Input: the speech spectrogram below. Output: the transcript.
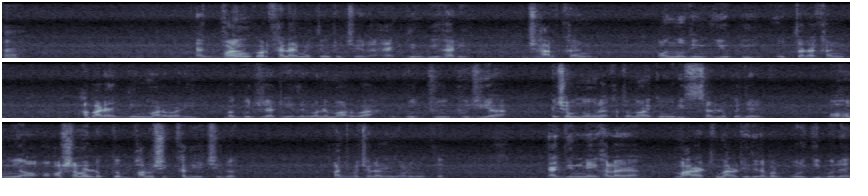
হ্যাঁ? এক ভয়ঙ্কর খেলায় মেতে উঠেছে এরা। একদিন বিহারি, ঝাড়খণ্ড, অন্যদিন ইউপি, উত্তরাখণ্ড, আবার একদিন মারোয়ারি বা গুজরাটি। এদের বলে মারওয়া গুজ্জু ভুজিয়া এইসব নোংরা খাতো। নয়তো উড়িষ্যার লোকেদের অহমিয়া অসমের লোক তো ভালো শিক্ষা দিয়েছিল পাঁচ বছর আগে গর্বকে। একদিন মেঘালয়া, মারাঠি, মারাঠিদের আবার বর্গি বলে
